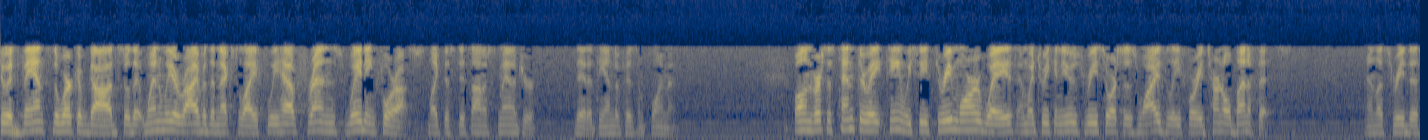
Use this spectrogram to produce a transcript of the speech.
to advance the work of God so that when we arrive at the next life, we have friends waiting for us, like this dishonest manager did at the end of his employment? Well, in verses 10 through 18, we see three more ways in which we can use resources wisely for eternal benefits. And let's read this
